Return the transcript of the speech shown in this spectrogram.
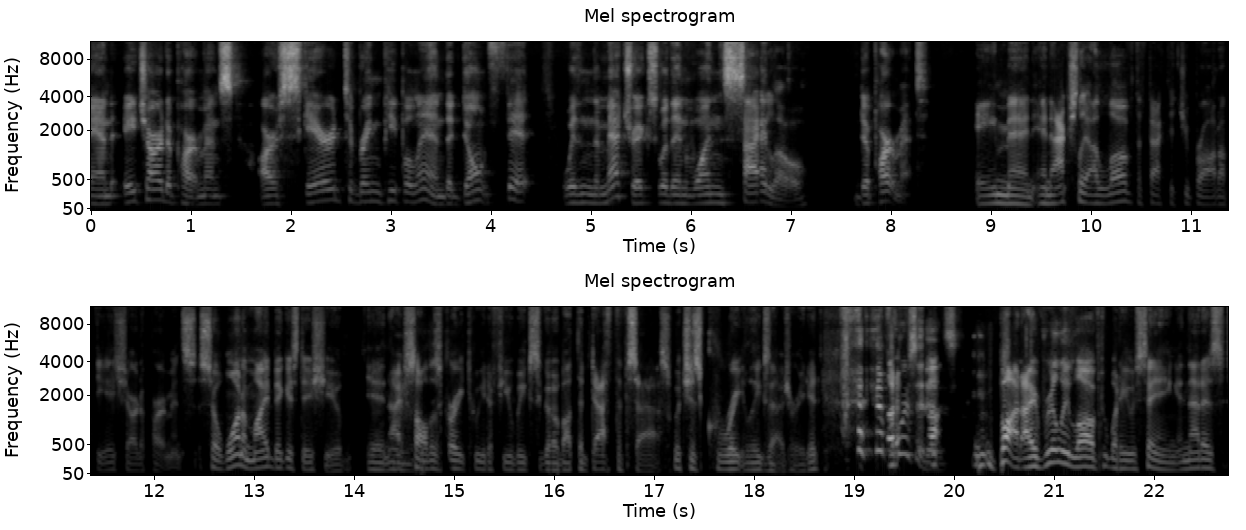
and HR departments are scared to bring people in that don't fit within the metrics within one silo department. Amen. And actually, I love the fact that you brought up the HR departments. So one of my biggest issue, and I mm. saw this great tweet a few weeks ago about the death of SaaS, which is greatly exaggerated. of but, course it uh, is. But I really loved what he was saying, and that is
